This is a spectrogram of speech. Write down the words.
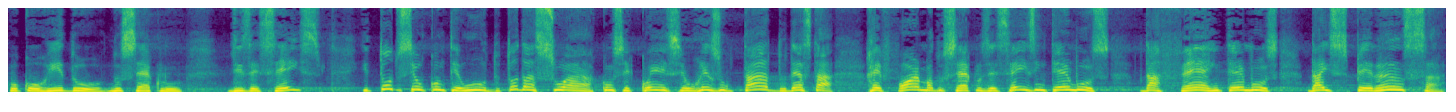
ocorrido no século XVI e todo o seu conteúdo, toda a sua consequência, o resultado desta reforma do século XVI em termos da fé, em termos da esperança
